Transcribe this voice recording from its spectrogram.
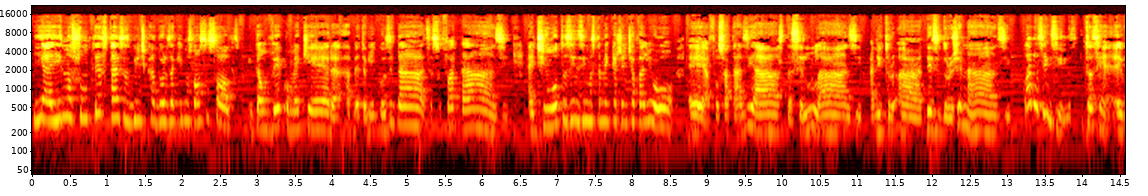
E aí, nós fomos testar esses bioindicadores aqui nos nossos solos. Então, ver como é que era a beta-glicosidase, a sulfatase. Aí, tinha outras enzimas também que a gente avaliou. É, a fosfatase ácida, a celulase, a, nitro, a desidrogenase, várias enzimas. Então, assim, é,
